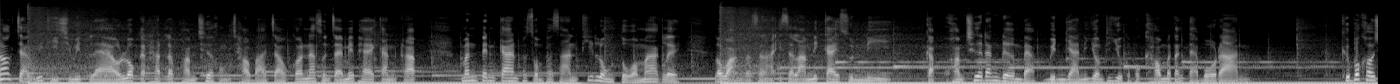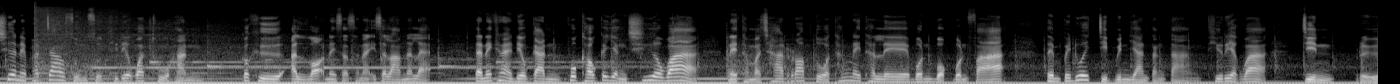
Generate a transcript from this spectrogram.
นอกจากวิถีชีวิตแล้วโลกทัศน์และความเชื่อของชาวบาเจาก็น่าสนใจไม่แพ้กันครับ มันเป็นการผสมผสานที่ลงตัวมากเลย ระหว่างศาสนาอิสลามนิกายซุนนี กับความเชื่อดั้งเดิมแบบวิญญาณนิยมที่อยู่กับพวกเขามาตั้งแต่โบราณ คือพวกเขาเชื่อในพระเจ้าสูงสุดที่เรียกว่าทูฮัน ก็คืออัลเลาะห์ในศาสนาอิสลามนั่นแหละ แต่ในขณะเดียวกัน พวกเขาก็ยังเชื่อว่าในธรรมชาติรอบตัวทั้งในทะเลบนบกบนฟ้า เต็มไปด้วยจิตวิญญาณต่างๆ ที่เรียกว่าจิน หรือ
